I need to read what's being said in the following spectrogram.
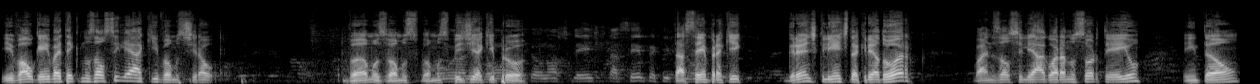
E alguém vai ter que nos auxiliar aqui. Vamos tirar o. Vamos, vamos, vamos, pedir aqui pro. O nosso cliente que está sempre aqui. Está sempre aqui, grande cliente da Criador. Vai nos auxiliar agora no sorteio. Então,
